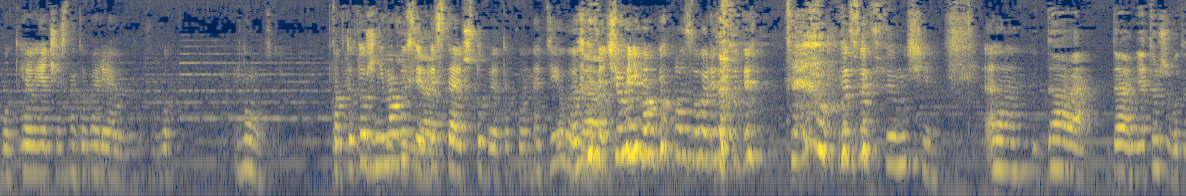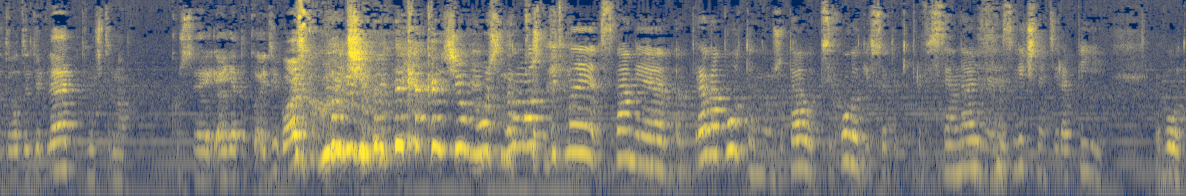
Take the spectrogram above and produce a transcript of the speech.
Вот, я, я честно говоря, вот, ну, как-то тоже не могу себе представить, что бы я такое надела, да. чего не могу позволить себе присутствие мужчин. Э, да, да, меня тоже вот это вот удивляет, потому что, ну, кажется, а я такая одеваюсь, как как еще можно. Ну, может быть, мы с вами проработаны уже, да, вот психологи все-таки профессиональные, с личной терапией. Вот.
